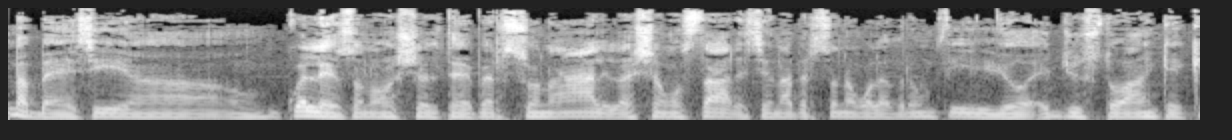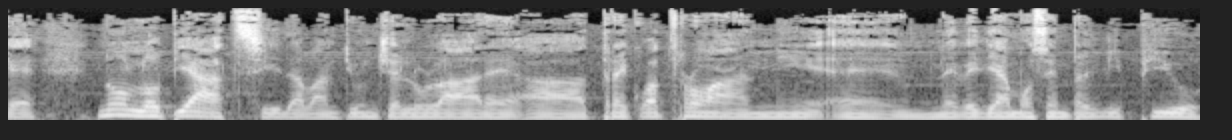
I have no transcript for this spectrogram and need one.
Vabbè, sì, uh, quelle sono scelte personali, lasciamo stare. Se una persona vuole avere un figlio, è giusto anche che non lo piazzi davanti un cellulare a 3-4 anni e ne vediamo sempre di più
